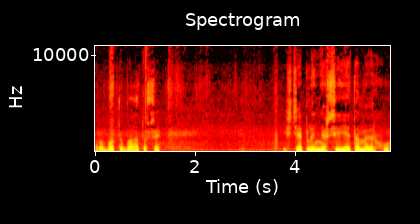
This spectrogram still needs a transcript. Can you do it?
Роботи багато ще. І щеплення ще є там наверху.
